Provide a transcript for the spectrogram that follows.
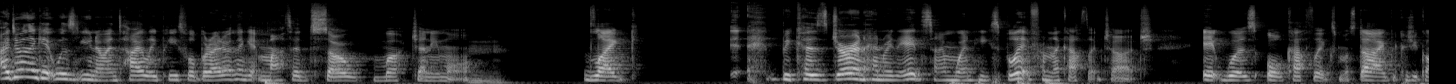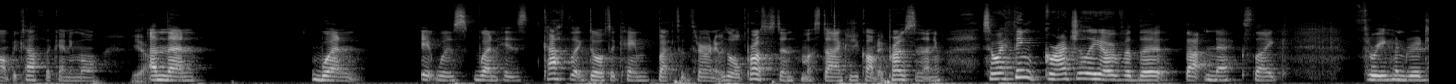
I don't think it was, you know, entirely peaceful, but I don't think it mattered so much anymore. Mm. Like, because during Henry VIII's time, when he split from the Catholic Church, it was all Catholics must die because you can't be Catholic anymore. yeah And then when it was when his Catholic daughter came back to the throne, it was all Protestant must die because you can't be Protestant anymore. So I think gradually over the that next like three hundred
